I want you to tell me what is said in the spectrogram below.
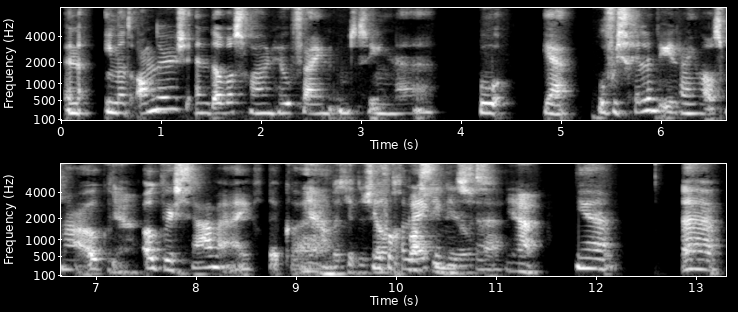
een, iemand anders. En dat was gewoon heel fijn om te zien eh, hoe, ja, hoe verschillend iedereen was. Maar ook, Ja. ook weer samen eigenlijk. eh. ja, omdat je dezelfde veel passie deelt. gelijkenissen. Ja. ja.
